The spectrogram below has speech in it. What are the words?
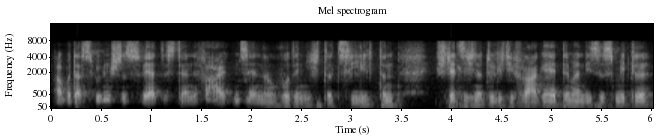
aber das Wünschenswerteste, eine Verhaltensänderung wurde nicht erzielt. Dann stellt sich natürlich die Frage, hätte man dieses Mittel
